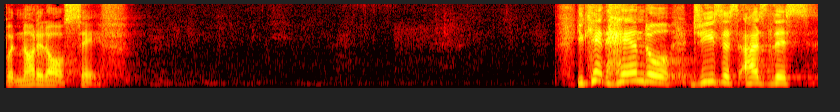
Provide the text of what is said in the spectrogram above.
but not at all safe. You can't handle Jesus as this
